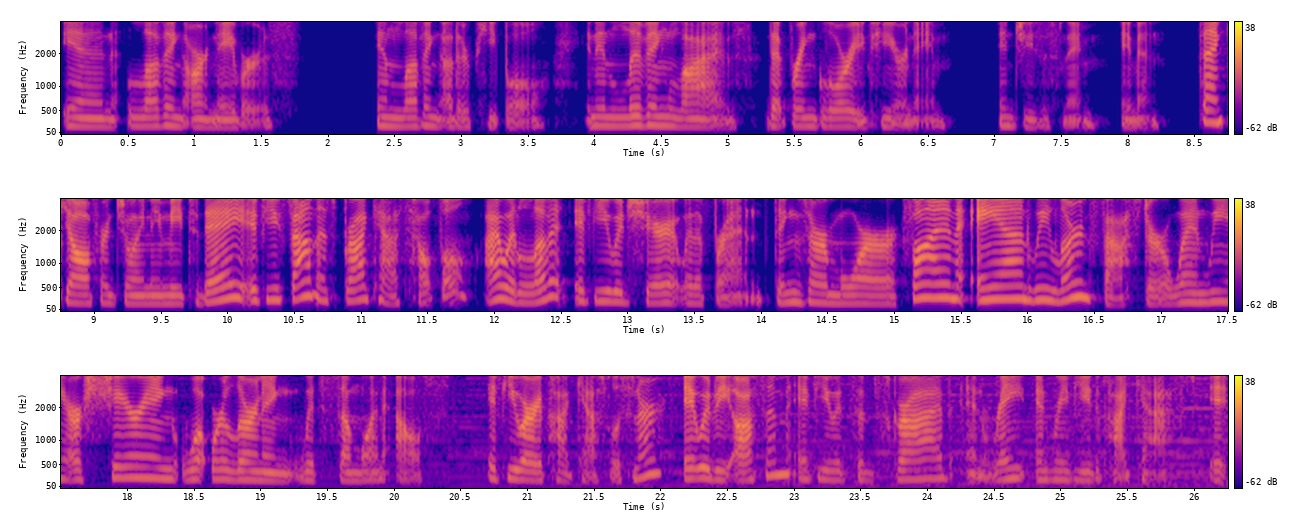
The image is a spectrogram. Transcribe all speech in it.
in loving our neighbors, in loving other people, and in living lives that bring glory to your name. In Jesus' name, amen. Thank y'all for joining me today. If you found this broadcast helpful, I would love it if you would share it with a friend. Things are more fun and we learn faster when we are sharing what we're learning with someone else. If you are a podcast listener, it would be awesome if you would subscribe and rate and review the podcast. It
